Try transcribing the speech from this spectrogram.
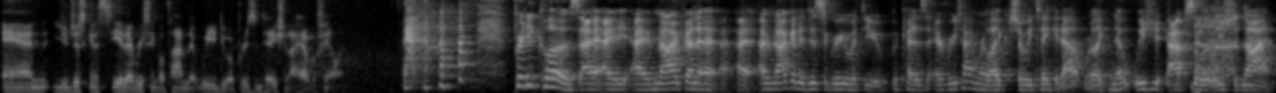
And you're just going to see it every single time that we do a presentation, I have a feeling. pretty close. I, I am not gonna I, am not gonna disagree with you because every time we're like, should we take it out? We're like, nope, we should absolutely should not.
